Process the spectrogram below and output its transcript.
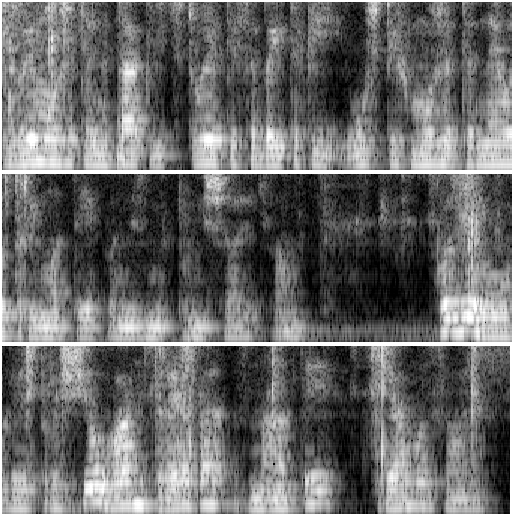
Ви можете не так відстояти себе, і такий успіх можете не отримати, як вони помішають вам. Козироги, про що вам треба знати прямо зараз?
